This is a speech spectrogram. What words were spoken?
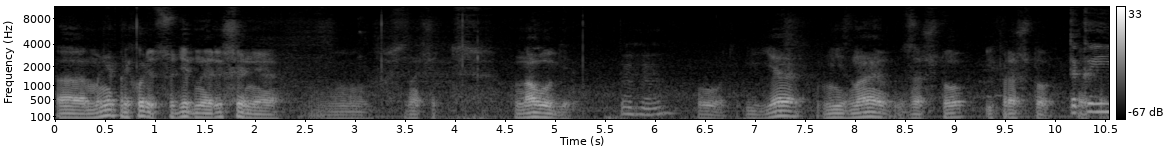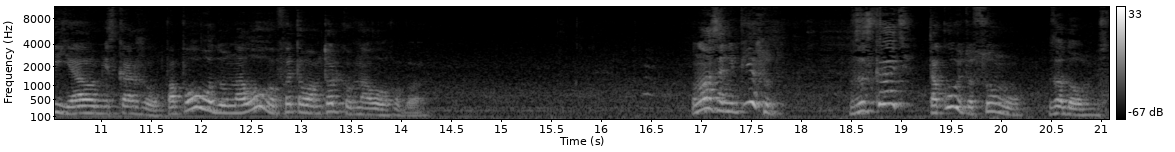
А, Мне приходит судебное решение, значит, налоги. Мгм. Вот. И я не знаю за что и про что. Так это. и я вам не скажу. По поводу налогов, это вам только в налоговую. У нас они пишут взыскать такую-то сумму задолженности.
